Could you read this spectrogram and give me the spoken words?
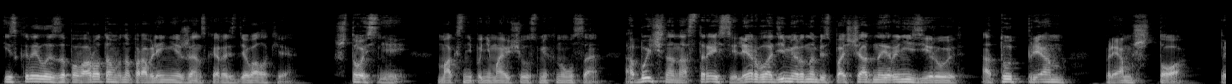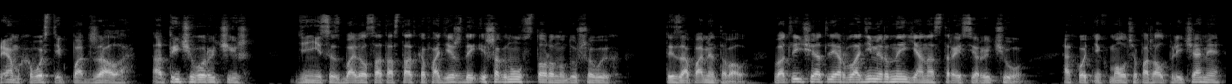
и скрылась за поворотом в направлении женской раздевалки. «Что с ней?» Макс непонимающе усмехнулся. «Обычно на стрессе Лера Владимировна беспощадно иронизирует, а тут прям... прям что?» Прям хвостик поджала. А ты чего рычишь?» Денис избавился от остатков одежды и шагнул в сторону душевых. «Ты запамятовал? В отличие от Лер Владимировны, я на стрессе рычу». Охотник молча пожал плечами,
